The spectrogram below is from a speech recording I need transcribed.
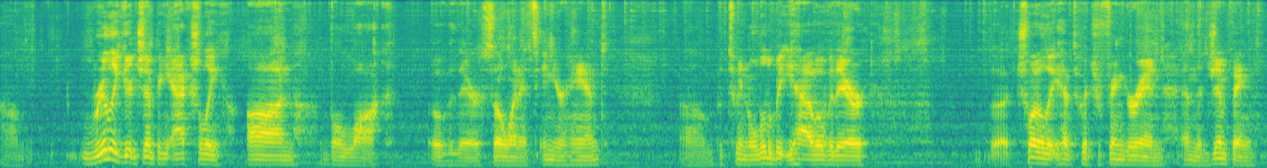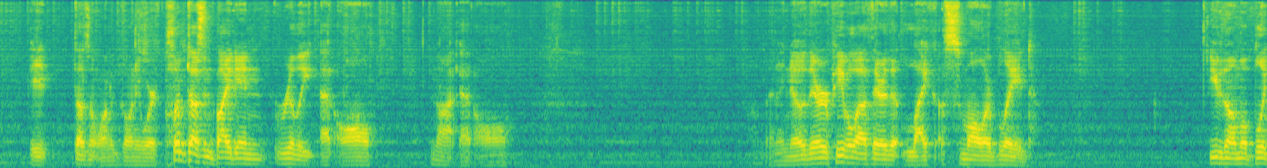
Um, really good jimping actually on the lock over there. So when it's in your hand, um, between the little bit you have over there, the choil that you have to put your finger in, and the jimping, it doesn't want to go anywhere. Clip doesn't bite in really at all. Not at all. And I know there are people out there that like a smaller blade even though I'm a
